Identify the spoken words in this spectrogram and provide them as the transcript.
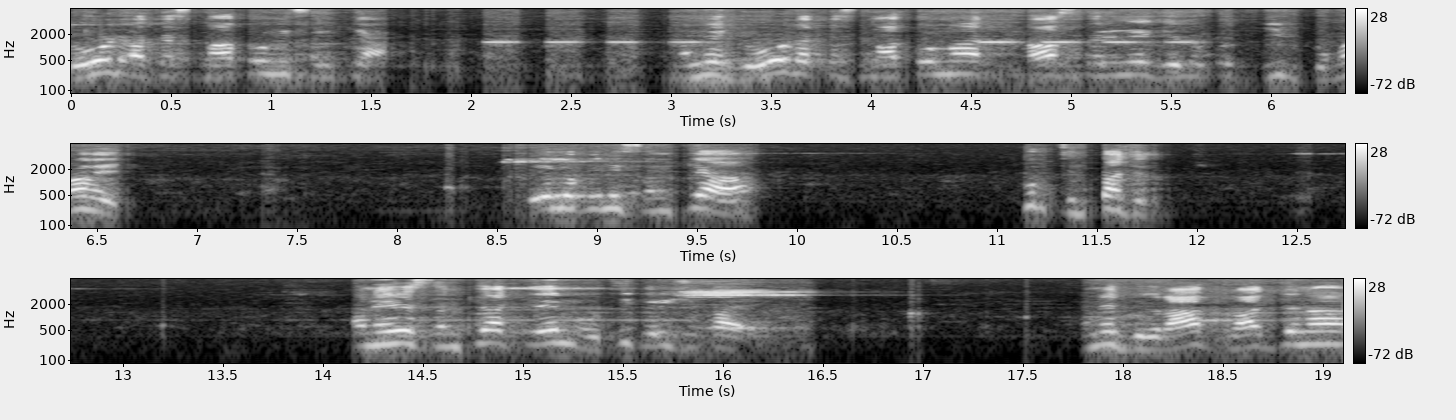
રોડ અકસ્માતોની સંખ્યા અને રોડ અકસ્માતોમાં ખાસ કરીને જે લોકો જીવ ગુમાવે છે, એ લોકોની સંખ્યા ખૂબ ચિંતાજનક અને એ સંખ્યા કેમ ઓછી કરી શકાય? અને ગુજરાત રાજ્યના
